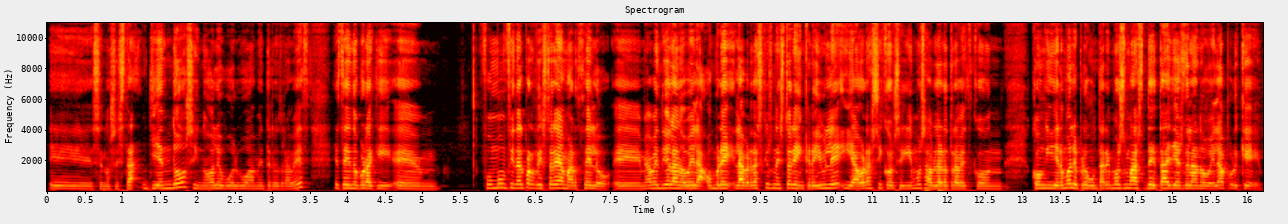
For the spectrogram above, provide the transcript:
Eh, se nos está yendo, si no le vuelvo a meter otra vez. Está yendo por aquí. Eh, fue un buen final para la historia de Marcelo. Eh, me ha vendido la novela. Hombre, la verdad es que es una historia increíble y ahora si conseguimos hablar otra vez con, con Guillermo le preguntaremos más detalles de la novela porque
